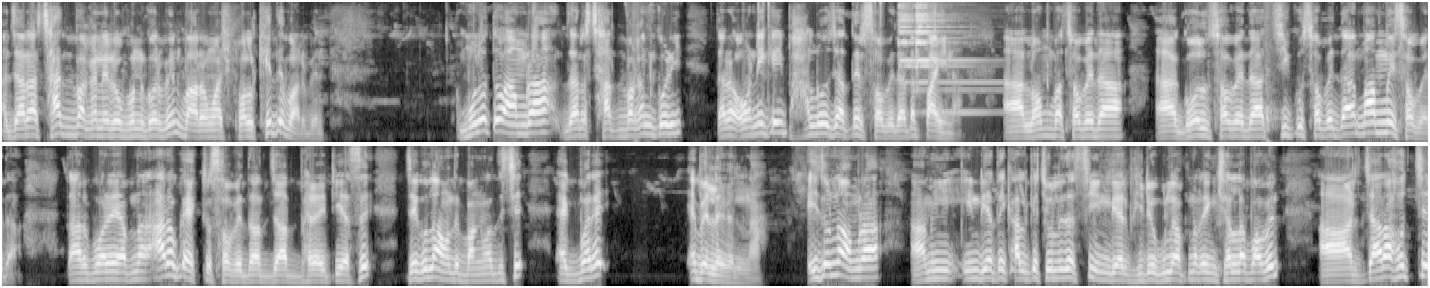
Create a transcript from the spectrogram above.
যারা ছাদ বাগানে রোপণ করবেন বারো মাস ফল খেতে পারবেন। মূলত আমরা যারা ছাদ বাগান করি তারা অনেকেই ভালো জাতের সবেদাটা পাই না। লম্বা আহ, গোল সবেদা, চিকু সবেদা, মাম্মি সবেদা। তারপরে আপনার আরও কয়েকটা সবেদার জাত ভ্যারাইটি আছে, যেগুলো আমাদের বাংলাদেশে একবারে অ্যাভেলেবেল না। এই জন্য আমরা, আমি ইন্ডিয়াতে কালকে চলে যাচ্ছি ইন্ডিয়ার ভিডিওগুলো আপনারা ইনশাল্লাহ পাবেন। আর যারা হচ্ছে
